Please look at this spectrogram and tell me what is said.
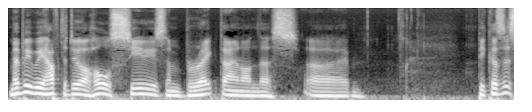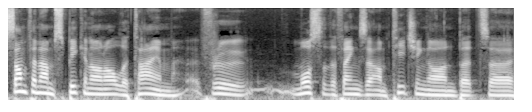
Maybe we have to do a whole series and breakdown on this. Um, because it's something I'm speaking on all the time through most of the things that I'm teaching on, but uh,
